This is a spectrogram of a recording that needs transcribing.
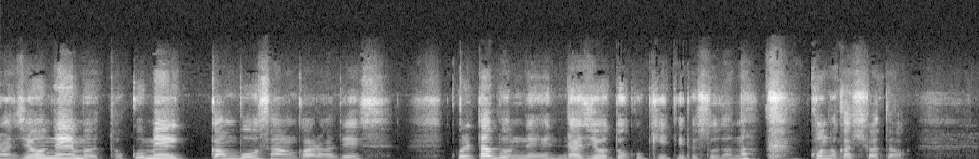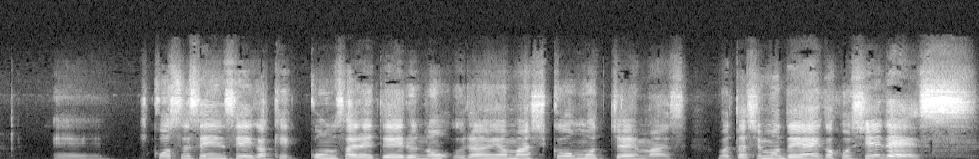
ラジオネーム匿名願望さんからです。これ多分ね、ラジオトーク聞いてる人だな。この書き方。えー、ヒコス先生が結婚されているの羨ましく思っちゃいます。私も出会いが欲しいです。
